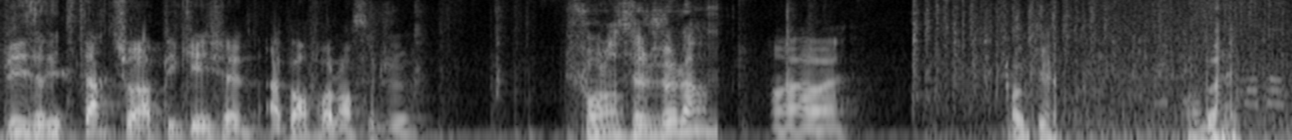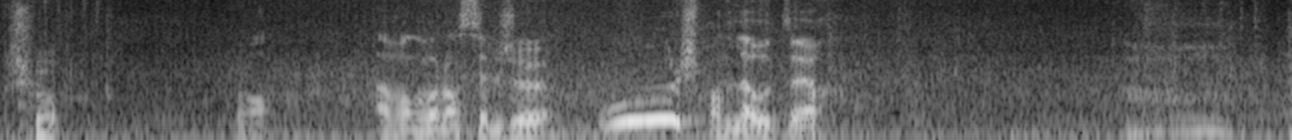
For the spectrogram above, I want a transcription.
Please restart your application. Ah, par faut lancer le jeu. Il faut lancer le jeu là? Ouais, ouais. Ok. Bon bah, chaud. Bon, avant de relancer le jeu, ouh, je prends de la hauteur.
